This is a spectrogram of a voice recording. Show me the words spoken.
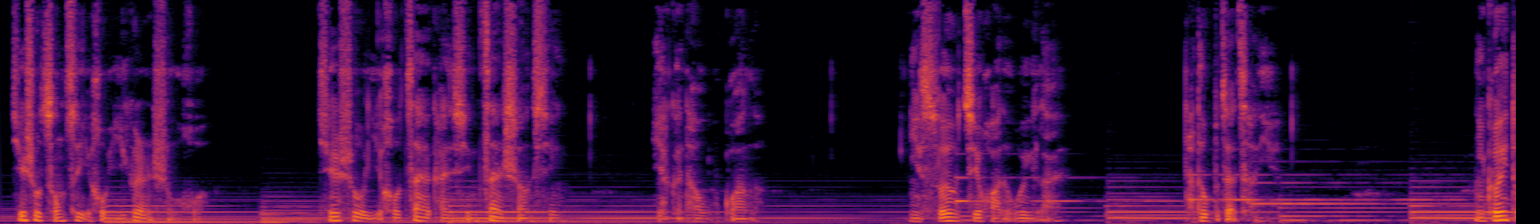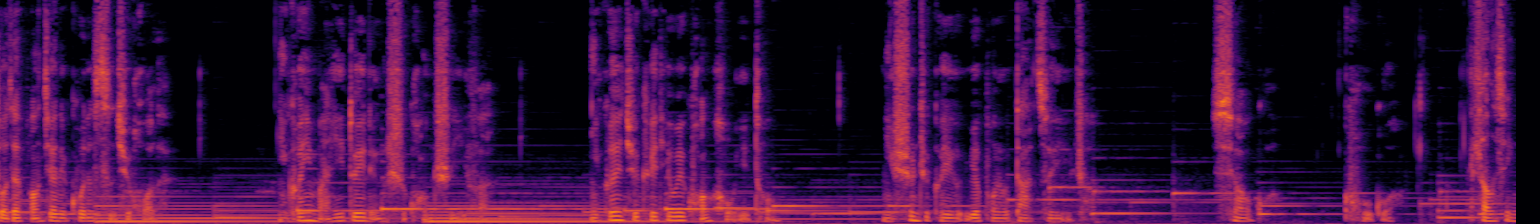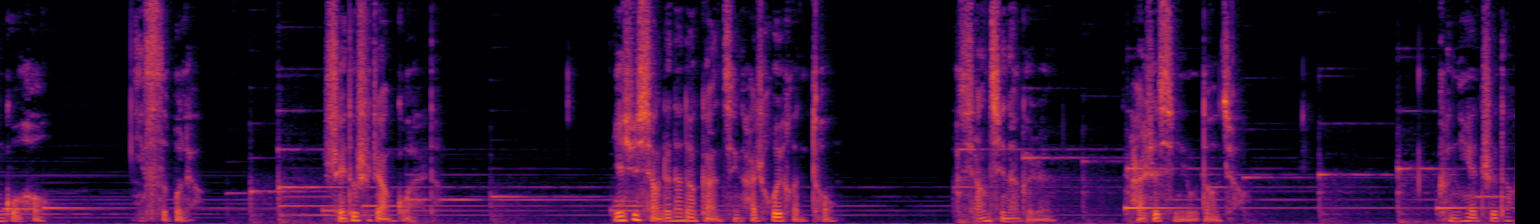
接受从此以后一个人生活，接受以后再开心再伤心，也跟他无关了。你所有计划的未来，他都不再参演。你可以躲在房间里哭得死去活来，你可以买一堆零食狂吃一番，你可以去 KTV 狂吼一通，你甚至可以约朋友大醉一场。笑过，哭过，伤心过后，你死不了。谁都是这样过来的。也许想着那段感情，还是会很痛。想起那个人，还是心如刀绞。可你也知道，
